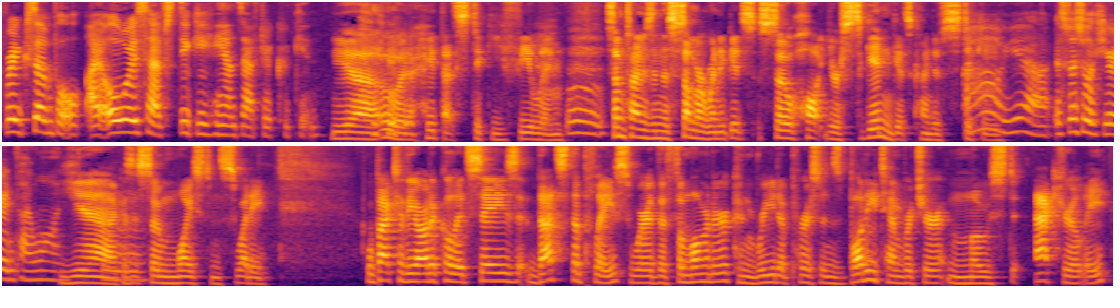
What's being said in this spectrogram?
For example, I always have sticky hands after cooking. Yeah, oh, I hate that sticky feeling. Sometimes in the summer when it gets so hot, your skin gets kind of sticky. Oh yeah, especially here in Taiwan. Yeah, because it's so moist and sweaty. Well, back to the article, it says that's the place where the thermometer can read a person's body temperature most accurately.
